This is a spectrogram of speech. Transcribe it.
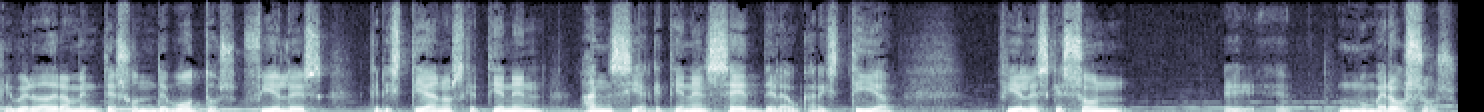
que verdaderamente son devotos, fieles cristianos que tienen ansia, que tienen sed de la Eucaristía, fieles que son eh, numerosos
